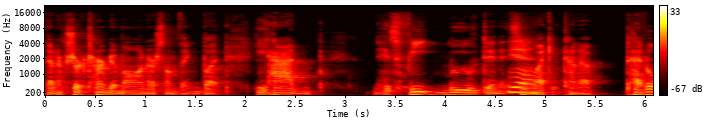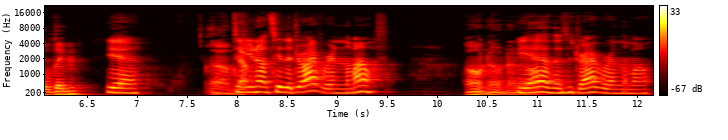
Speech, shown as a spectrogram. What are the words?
that I'm sure turned him on or something, but he had his feet moved and it Yeah. seemed like it kind of pedaled him. yeah. Um, Did that- you not see the driver in the mouth? Oh no, no, no. Yeah, there's a driver in the mouth.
